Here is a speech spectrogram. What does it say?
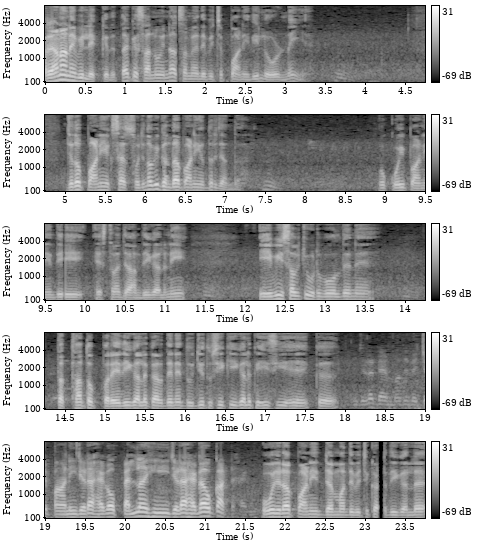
ਹਰਿਆਣਾ ਨੇ ਵੀ ਲਿਖ ਕੇ ਦਿੱਤਾ ਕਿ ਸਾਨੂੰ ਇਹਨਾਂ ਸਮਿਆਂ ਦੇ ਵਿੱਚ ਪਾਣੀ ਦੀ ਲੋੜ ਨਹੀਂ ਹੈ। ਜਦੋਂ ਪਾਣੀ ਐਕਸੈਸ ਹੋ ਜਾਂਦਾ, ਉਹ ਵੀ ਗੰਦਾ ਪਾਣੀ ਉਧਰ ਜਾਂਦਾ। ਉਹ ਕੋਈ ਪਾਣੀ ਦੀ ਇਸ ਤਰ੍ਹਾਂ ਜਾਣ ਦੀ ਗੱਲ ਨਹੀਂ। ਇਹ ਵੀ ਸਭ ਝੂਠ ਬੋਲਦੇ ਨੇ। ਤੱਥਾਂ ਤੋਂ ਪਰੇ ਦੀ ਗੱਲ ਕਰਦੇ ਨੇ। ਦੂਜੀ ਤੁਸੀਂ ਕੀ ਗੱਲ ਕਹੀ ਸੀ ਇਹ ਇੱਕ ਜਿਹੜਾ ਡੈਮਾਂ ਦੇ ਵਿੱਚ ਪਾਣੀ ਜਿਹੜਾ ਹੈਗਾ ਉਹ ਪਹਿਲਾਂ ਹੀ ਜਿਹੜਾ ਹੈਗਾ ਉਹ ਘਟ ਹੈਗਾ ਉਹ ਜਿਹੜਾ ਪਾਣੀ ਡੈਮਾਂ ਦੇ ਵਿੱਚ ਘੱਟ ਦੀ ਗੱਲ ਹੈ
